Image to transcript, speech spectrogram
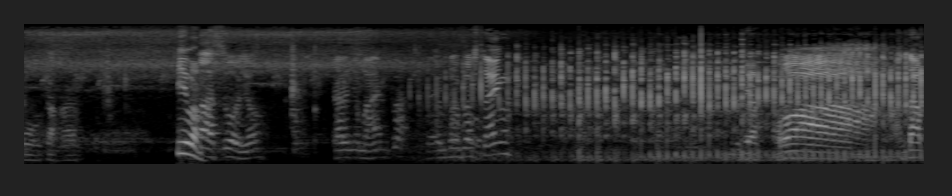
Oh, tak. Iya bang. Paso yo. Kalau nyomain pak. 12 tank. udah. Wah, mantap.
